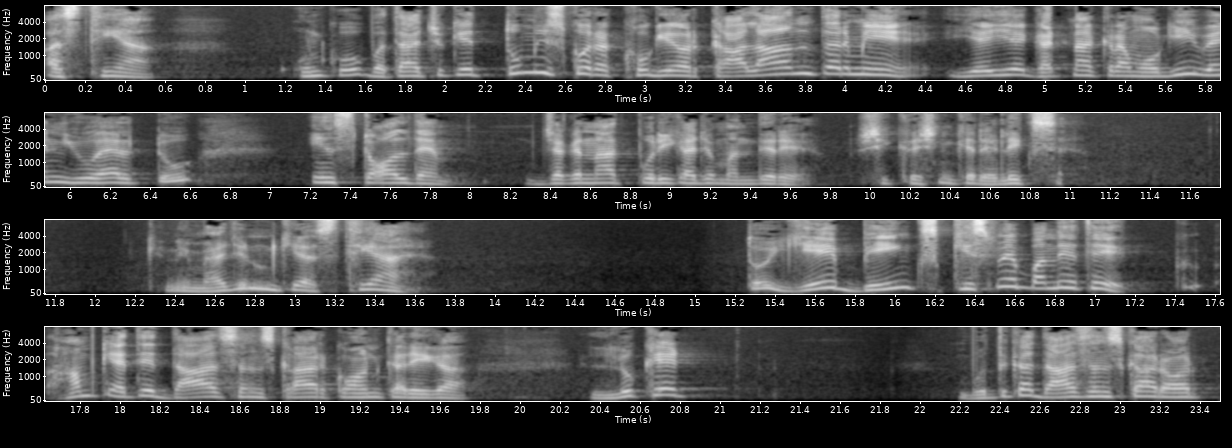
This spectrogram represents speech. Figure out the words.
अस्थियाँ, उनको बता चुके, तुम इसको रखोगे और कालांतर में ये ये घटनाक्रम होगी when you have to install them Jagannathpuri का जो मंदिर है श्री कृष्ण के रेलिक्स हैं। कैन इमेजिन उनकी अस्थियाँ हैं? तो ये बींग्स किसमें बंधे थे? हम कहते दाह संस्कार कौन करेगा? लुक एट बुद्ध का दाह संस्कार और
